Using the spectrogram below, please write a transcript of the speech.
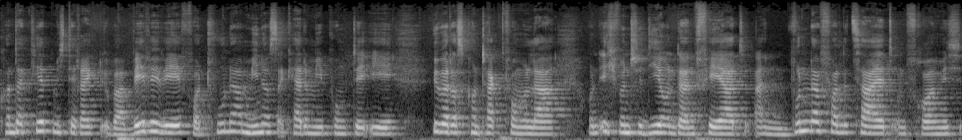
kontaktiert mich direkt über www.fortuna-academy.de über das Kontaktformular. Und ich wünsche dir und dein Pferd eine wundervolle Zeit und freue mich,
